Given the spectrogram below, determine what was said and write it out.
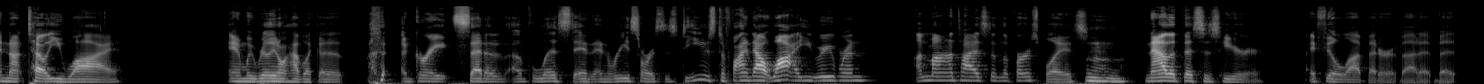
and not tell you why. And we really don't have like a a great set of, of list and, and resources to use to find out why you were even unmonetized in the first place Mhm. now that this is here, I feel a lot better about it. But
